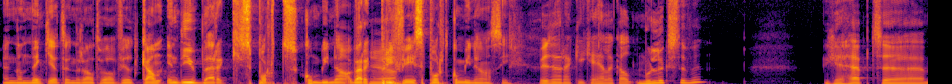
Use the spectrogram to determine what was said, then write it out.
en dan denk je dat er inderdaad wel veel kan in die werk-sport-combinatie, werk-privé-sport-combinatie. Weet je wat ik eigenlijk al het moeilijkste vind? Je hebt, ehm,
